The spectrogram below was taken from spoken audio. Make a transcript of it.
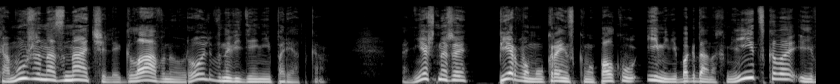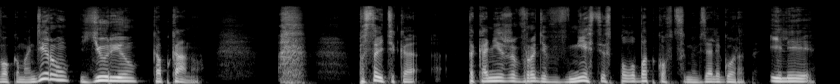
Кому же назначили главную роль в наведении порядка? Конечно же, первому украинскому полку имени Богдана Хмельницкого и его командиру Юрию Капкану. Постойте-ка, так они же вроде вместе с полуботковцами взяли город. Или,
